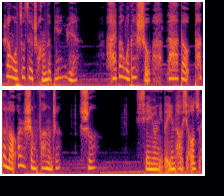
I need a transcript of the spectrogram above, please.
让我坐在床的边缘。还把我的手拉到他的老二上放着，说：“先用你的樱桃小嘴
